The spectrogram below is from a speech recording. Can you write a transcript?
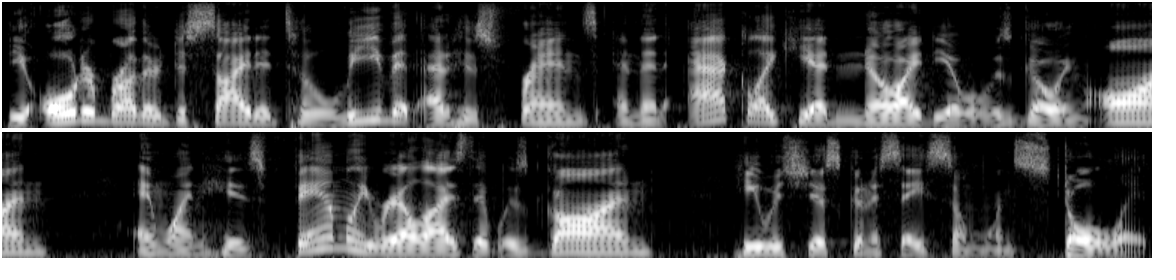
the older brother decided to leave it at his friend's and then act like he had no idea what was going on. And when his family realized it was gone, he was just going to say someone stole it.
